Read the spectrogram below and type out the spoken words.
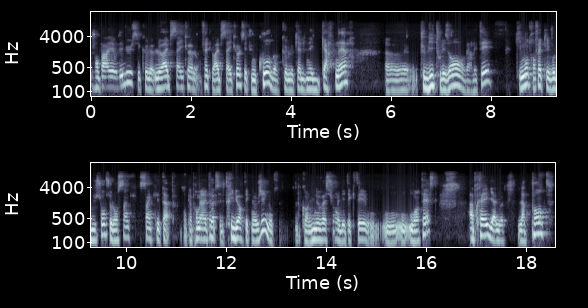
j'en parlais au début, c'est que le, hype cycle, en fait, le hype cycle, c'est une courbe que le cabinet Gartner euh, publie tous les ans vers l'été, qui montre en fait l'évolution selon cinq, cinq étapes. Donc la première étape, c'est le trigger technologique, donc quand l'innovation est détectée ou, en test. Après, il y a la pente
